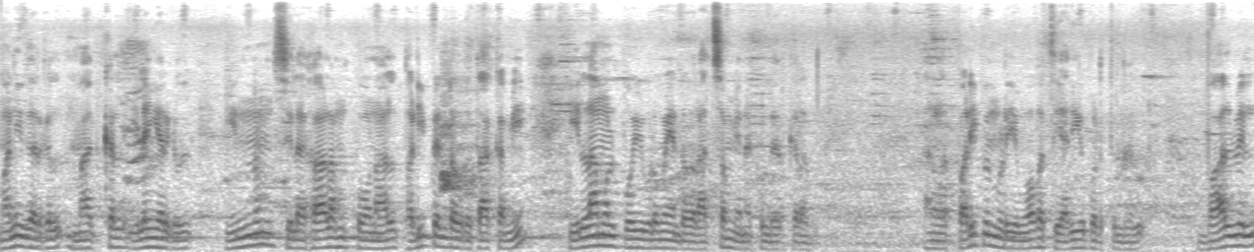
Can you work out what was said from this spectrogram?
மனிதர்கள் மக்கள் இளைஞர்கள் இன்னும் சில காலம் போனால் படிப்பென்ற ஒரு தாக்கமே இல்லாமல் போய்விடும் என்ற ஒரு அச்சம் எனக்குள் இருக்கிறது. அதனால் படிப்பினுடைய மோகத்தை அதிகப்படுத்துங்கள். வாழ்வில்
